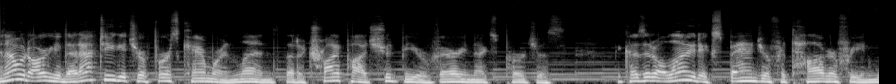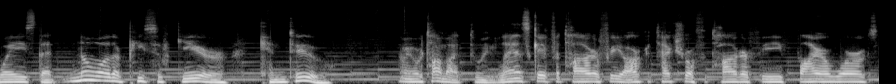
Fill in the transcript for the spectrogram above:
And I would argue that after you get your first camera and lens, that a tripod should be your very next purchase because it'll allow you to expand your photography in ways that no other piece of gear can do. I mean, we're talking about doing landscape photography, architectural photography, fireworks,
